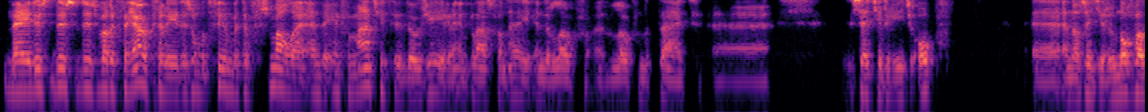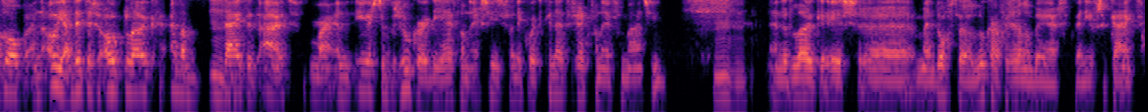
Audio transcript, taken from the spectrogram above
nee, dus, dus, dus wat ik van jou heb geleerd is om het veel meer te versmallen en de informatie te doseren. In plaats van, hey, in de loop, de loop van de tijd uh, zet je er iets op. Uh, en dan zet je er nog wat op. En oh ja, dit is ook leuk. En dan mm. dijt het uit. Maar een eerste bezoeker die heeft dan echt zoiets van: ik word knettergek van informatie. Mm En het leuke is, uh, mijn dochter Luca Verzellenberg, ik weet niet of ze kijkt,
